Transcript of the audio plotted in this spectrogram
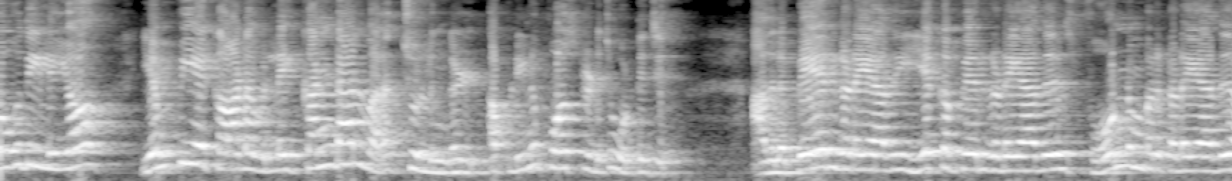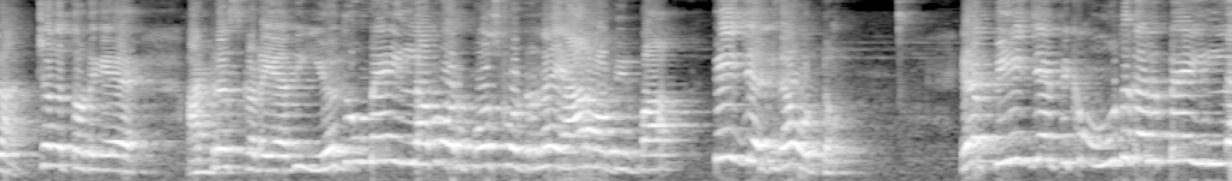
தொகுதியிலையும் எம்பியை காணவில்லை கண்டால் வர சொல்லுங்கள் அப்படின்னு போஸ்ட் அடிச்சு ஒட்டுச்சு. அதுல பேர் கிடையாது இயக்க பேர் கிடையாது ஃபோன் நம்பர் கிடையாது அச்சகத்துடைய அட்ரஸ் கிடையாது எதுவுமே இல்லாம ஒரு போஸ்ட் ஓட்டுறனா யாரா ஓட்டியிருப்பா பிஜேபி தான் ஓட்டும் ஏன்னா பிஜேபிக்கு முதுகெலும்பே இல்ல.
